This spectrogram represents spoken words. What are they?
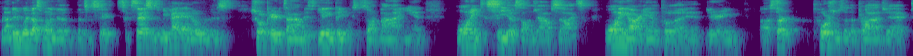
But I do believe that's one of the, the success- successes we've had over this short period of time is getting people to start buying in, wanting to see us on job sites, wanting our input in during, uh, certain portions of the project.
